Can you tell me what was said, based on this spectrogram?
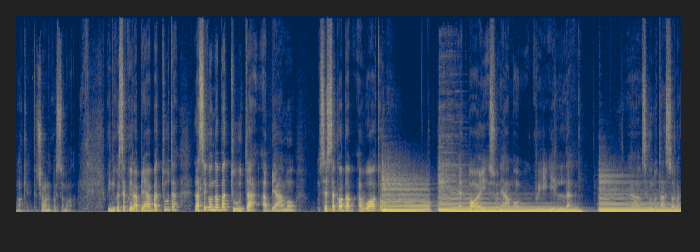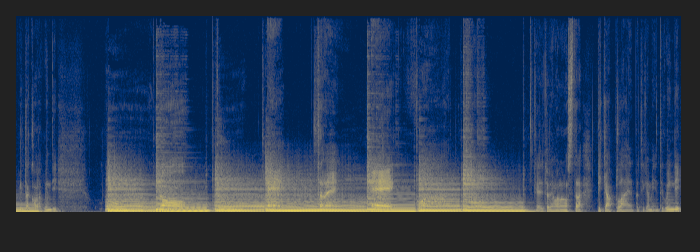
Ok, facciamolo in questo modo. Quindi questa qui è la prima battuta. La seconda battuta abbiamo sesta corda a vuoto e poi suoniamo qui il uh, secondo tasto della quinta corda. Quindi nostra pick up line praticamente. Quindi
